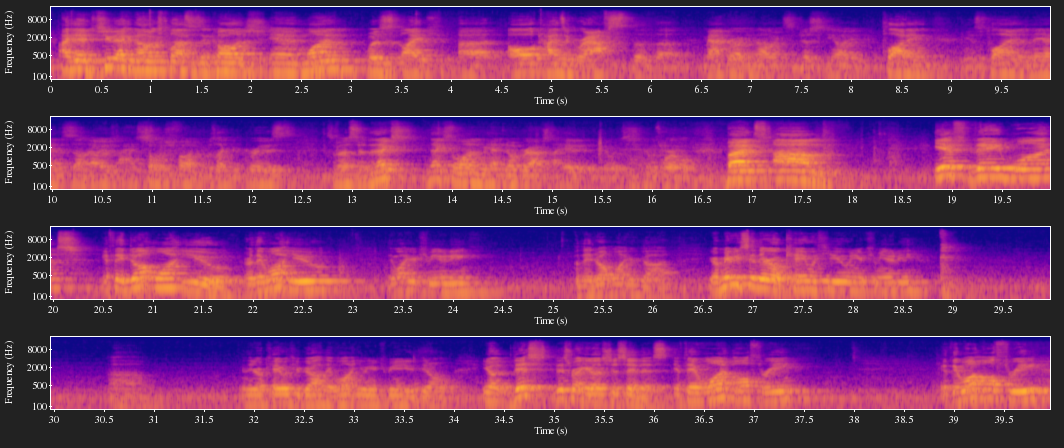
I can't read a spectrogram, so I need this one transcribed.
I did two economics classes in college, and one was like uh, all kinds of graphs, the, the macroeconomics, and just you know plotting you know, supply and demand and stuff. I, was, I had so much fun. It was like the greatest semester. The next next one we had no graphs. I hated it. It was it was horrible. But um, if they want, if they don't want you, or they want you, they want your community, they don't want your God, or maybe say they're okay with you and your community, um, and they're okay with your God, they want you and your community, they don't. You know, this this right here. Let's just say this: if they want all three, if they want all three,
